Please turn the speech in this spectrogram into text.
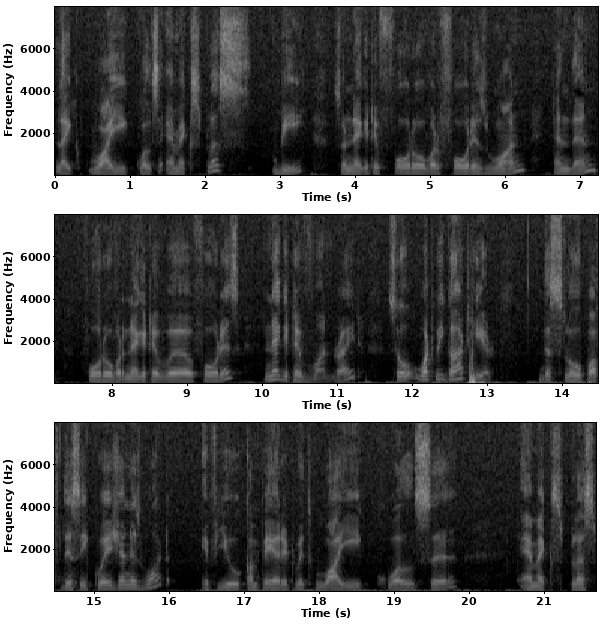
like y equals mx plus b. So negative 4 over 4 is 1 and then 4 over negative, uh, 4 is negative 1 right? So what we got here the slope of this equation is what? If you compare it with y equals uh, mx plus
